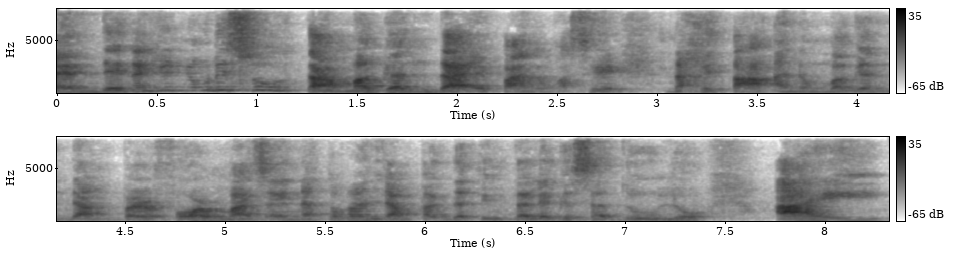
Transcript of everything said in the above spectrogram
And then, ayun yung resulta, maganda. Eh, paano kasi nakitaan ng magandang performance? Ay natural lang, pagdating talaga sa dulo, ay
